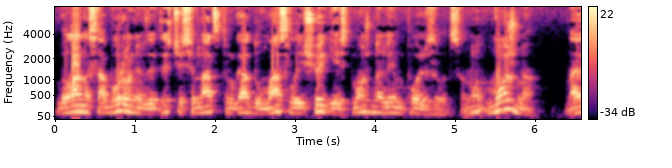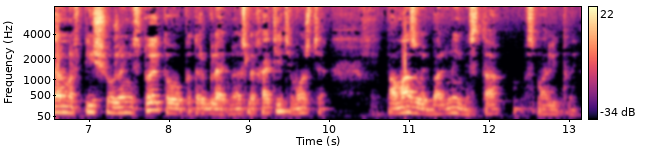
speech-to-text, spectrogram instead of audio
Была на Соборовне в 2017 году. Масло еще есть. Можно ли им пользоваться? Ну, можно. Наверное, в пищу уже не стоит его употреблять, но если хотите, можете помазывать больные места с молитвой.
